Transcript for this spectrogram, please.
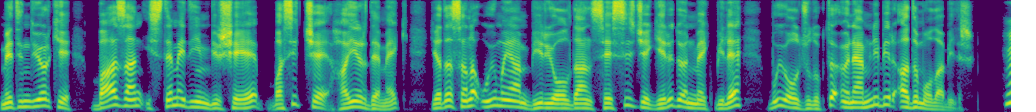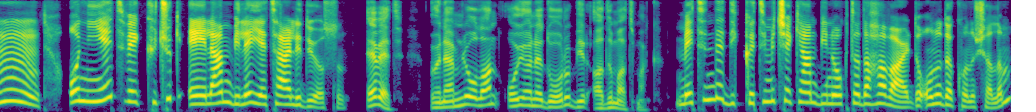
Metin diyor ki, bazen istemediğin bir şeye basitçe hayır demek ya da sana uymayan bir yoldan sessizce geri dönmek bile bu yolculukta önemli bir adım olabilir. Hmm, o niyet ve küçük eylem bile yeterli diyorsun. Evet, önemli olan o yöne doğru bir adım atmak. Metinde dikkatimi çeken bir nokta daha vardı, onu da konuşalım.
